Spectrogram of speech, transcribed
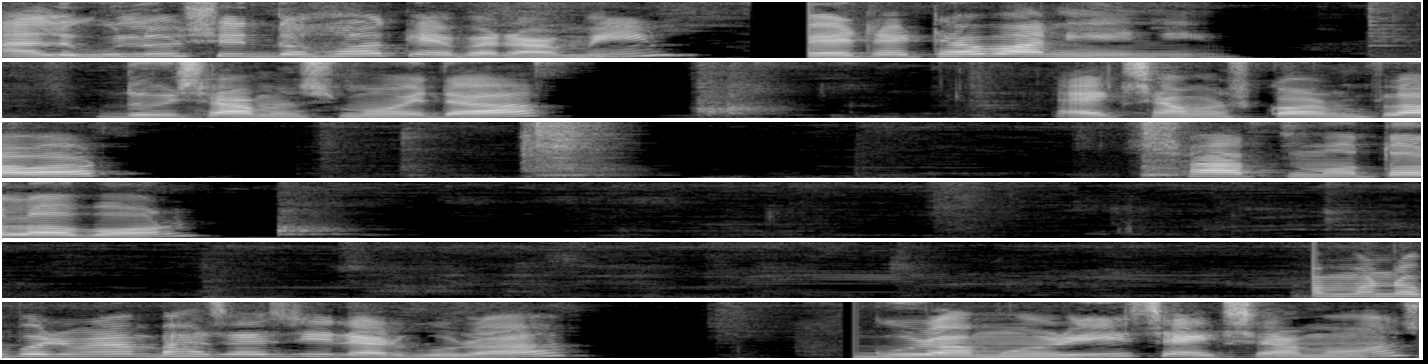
আলুগুলো সিদ্ধ হোক, এবার আমি ব্যাটারটা বানিয়ে নিই। দুই চামচ ময়দা, এক চামচ কর্নফ্লাওয়ার, সাত মতো লবণ, সামান্য পরিমাণ ভাজা জিরার গুঁড়া গুঁড়া মরিচ এক চামচ,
